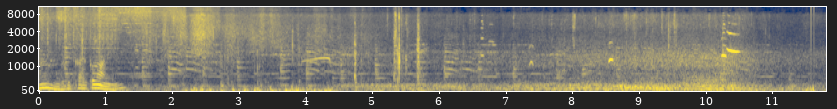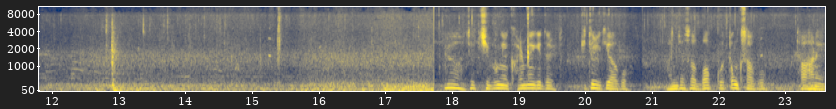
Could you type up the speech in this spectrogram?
음, 물이 깔끔하네. 저 지붕에 갈매기들 비둘기하고 앉아서 먹고 똥 싸고 다 하네.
